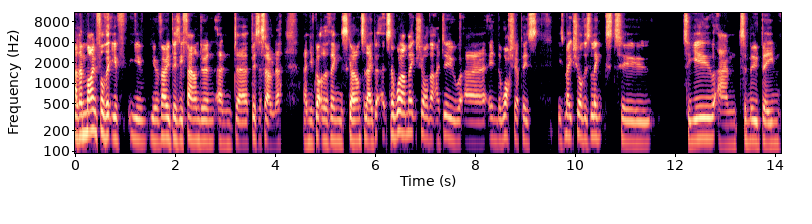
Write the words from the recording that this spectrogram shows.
and I'm mindful that you've you you're a very busy founder and and uh, business owner, and you've got other things going on today. But so what I'll make sure that I do uh, in the wash up is is make sure there's links to to you and to Moodbeam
